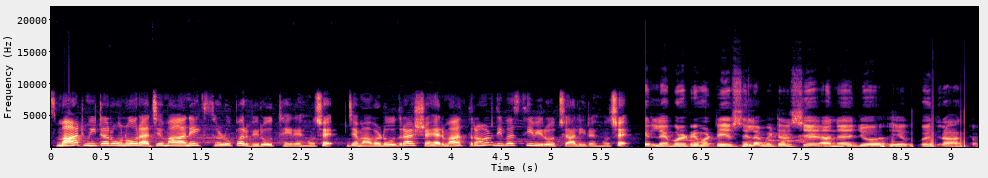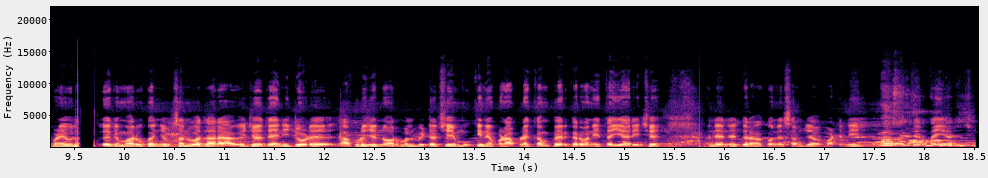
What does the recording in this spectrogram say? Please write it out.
સ્માર્ટ મીટરોનો રાજ્યમાં અનેક સ્થળો પર વિરોધ થઈ રહ્યો છે જેમાં વડોદરા શહેરમાં ત્રણ દિવસથી વિરોધ ચાલી રહ્યો છે. લેબોરેટરીમાં ટેસ્ટ થયેલા મીટર છે અને જો કોઈ ગ્રાહકને પણ એવું લાગતું કે મારું કન્ઝમ્પશન વધારે આવ્યું છે તો એની જોડે આપણું જે નોર્મલ મીટર છે એ મૂકીને પણ આપણે કમ્પેર કરવાની તૈયારી છે અને એને ગ્રાહકોને સમજાવવા માટેની અત્યારે તૈયારી છે.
